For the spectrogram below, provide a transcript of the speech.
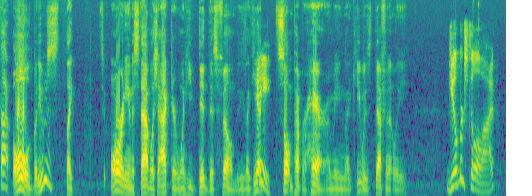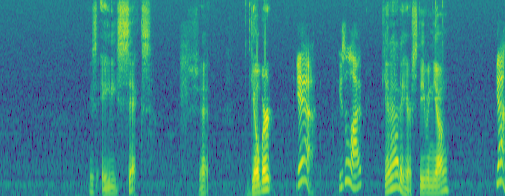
not old, but he was like already an established actor when he did this film. He's like he had Hey. salt and pepper hair. I mean, like he was definitely Gilbert's still alive. he's eighty six. Shit, Gilbert, Yeah, he's alive. get out of here, Stephen Young. Yeah.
